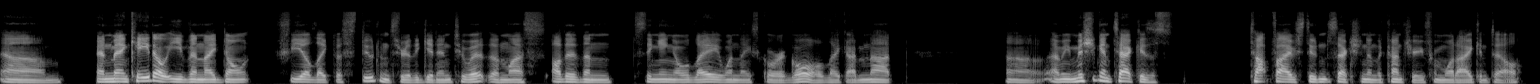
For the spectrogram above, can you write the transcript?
Um and Mankato even I don't feel like the students really get into it unless other than singing Olay when they score a goal. Like I'm not uh I mean Michigan Tech is top 5 student section in the country from what I can tell.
